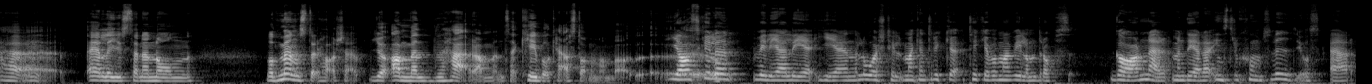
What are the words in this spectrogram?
Eh, Eller just när någon, något mönster har så här, jag använder den här, använder så här cable cast on och man bara... eh, Jag skulle vilja le, ge en eloge till, man kan trycka, tycka vad man vill om Drops garner men deras instruktionsvideos är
